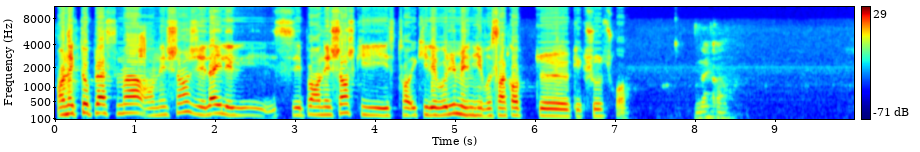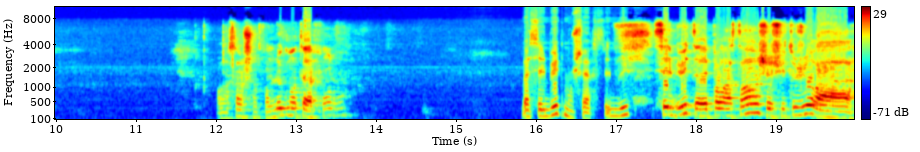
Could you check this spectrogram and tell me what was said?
en ectoplasma en échange et là il est c'est pas en échange qu'il qu'il évolue mais niveau 50 euh, quelque chose je crois. D'accord. Pour l'instant je suis en train de l'augmenter à fond là. Bah c'est le but mon cher, c'est le but. C'est le but, et pour l'instant je, suis toujours à,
